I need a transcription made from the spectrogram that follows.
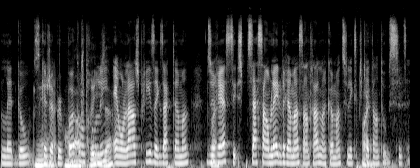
let go ce que je peux pas contrôler prise, hein. et on lâche prise exactement. Du Ouais. reste, c'est- ça semblait être vraiment central dans comment tu l'expliquais Ouais. tantôt aussi. tu sais.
